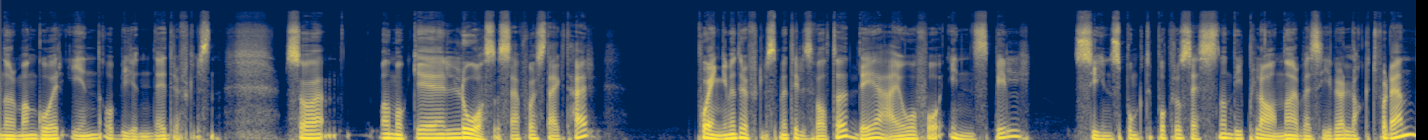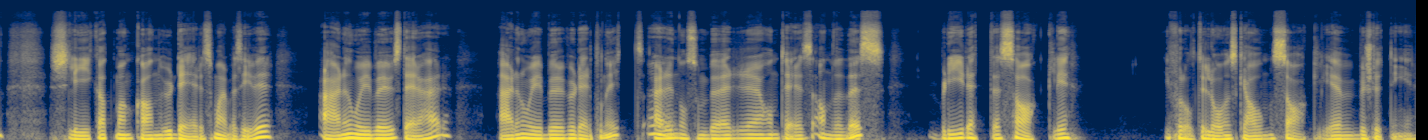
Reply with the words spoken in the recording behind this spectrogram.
når man går inn og begynner i drøftelsen. Så man må ikke låse seg for sterkt her. Poenget med drøftelsen med tillitsvalgte det er jo å få innspill, synspunkter på prosessen og de planene arbeidsgiver har lagt for den, slik at man kan vurdere som arbeidsgiver er det noe vi bør justere her. Er det noe vi bør vurdere på nytt? Mm. Er det mm. noe som bør eh, håndteres annerledes? Blir dette saklig i forhold til lovens krav om saklige beslutninger?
